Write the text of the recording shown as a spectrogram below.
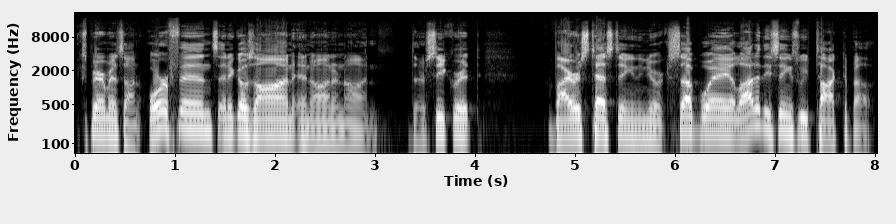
experiments on orphans, and it goes on and on and on. Their secret virus testing in the New York subway, a lot of these things we've talked about.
